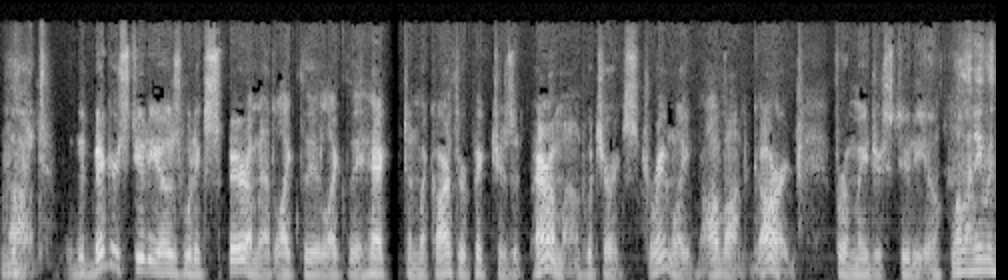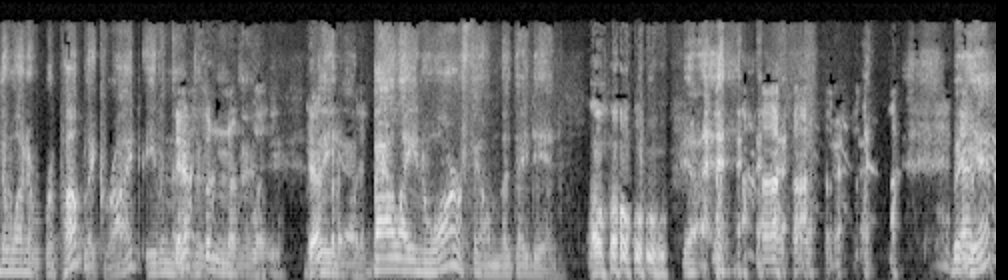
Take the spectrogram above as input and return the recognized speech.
right? the bigger studios would experiment like the like the Hecht and MacArthur pictures at Paramount, which are extremely avant-garde for a major studio. Well, and even the one at Republic, right? Even the the- the- the- definitely, the, uh, definitely. ballet noir film that they did. Oh, Yeah. But yeah,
